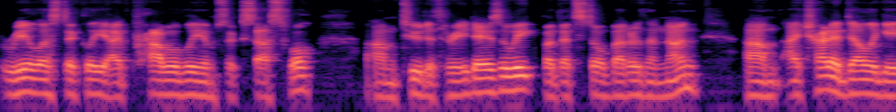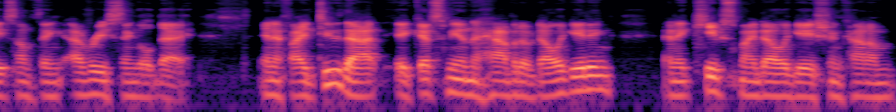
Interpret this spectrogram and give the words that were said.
realistically, I probably am successful um, two to three days a week, but that's still better than none. Um, I try to delegate something every single day. And if I do that, it gets me in the habit of delegating and it keeps my delegation kind of,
